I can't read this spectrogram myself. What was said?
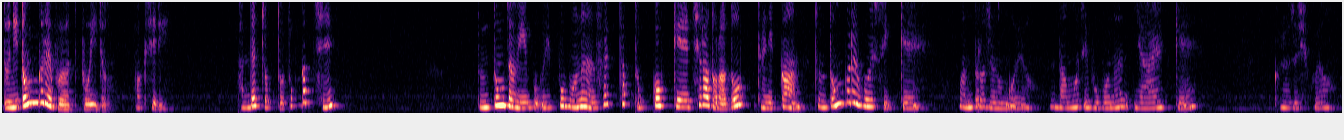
눈이 동그래 보여, 보이죠? 확실히. 반대쪽도 똑같이 눈동자 위부, 윗부분은 살짝 두껍게 칠하더라도 되니까 좀 동그래 보일 수 있게 만들어주는 거예요. 나머지 부분은 얇게 그려주시고요.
